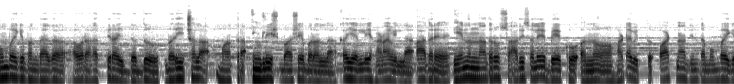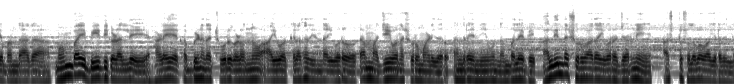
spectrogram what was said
ಮುಂಬೈಗೆ ಬಂದಾಗ ಅವರ ಹತ್ತಿರ ಇದ್ದದ್ದು ಬರೀ ಛಲ ಮಾತ್ರ. ಇಂಗ್ಲಿಷ್ ಭಾಷೆ ಬರಲ್ಲ, ಕೈಯಲ್ಲಿ ಹಣವಿಲ್ಲ. ಆದರೆ ಏನನ್ನಾದರೂ ಸಾಧಿಸಲೇಬೇಕು ಅನ್ನೋ ಹಠವಿತ್ತು. ಪಾಟ್ನಾದಿಂದ ಮುಂಬೈಗೆ ಬಂದಾಗ ಮುಂಬೈ ಬೀದಿಗಳಲ್ಲಿ ಹಳೆಯ ಕಬ್ಬಿಣದ ಚೂರುಗಳನ್ನು ಆಯುವ ಕೆಲಸದಿಂದ ಇವರು ತಮ್ಮ ಜೀವನ ಶುರು ಮಾಡಿದರು. ಅಂದ್ರೆ ನೀವು ನಂಬಲೇಬೇಕು. ಅಲ್ಲಿಂದ ಶುರುವಾದ ಇವರ ಜರ್ನಿ ಅಷ್ಟು ಸುಲಭವಾಗಿರಲಿಲ್ಲ.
